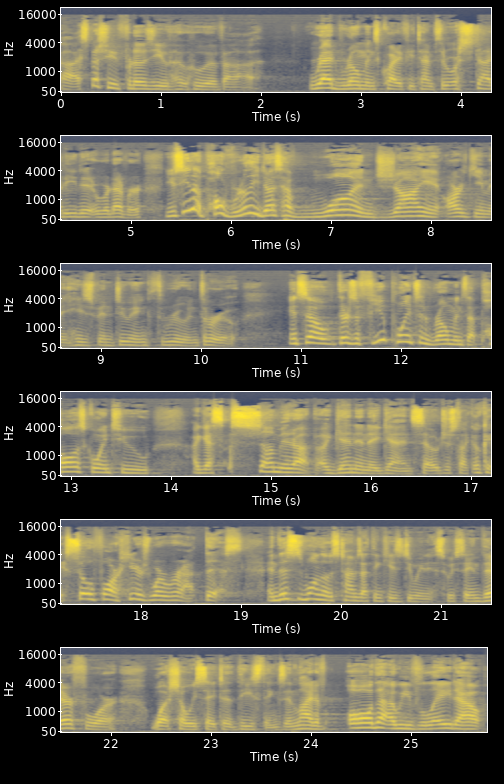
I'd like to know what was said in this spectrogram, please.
uh, especially for those of you who, who have uh, read Romans quite a few times or studied it or whatever, you see that Paul really does have one giant argument he's been doing through and through. And so there's a few points in Romans that Paul is going to, I guess, sum it up again and again. So just like, okay, so far, here's where we're at this. And this is one of those times I think he's doing it. So he's saying, therefore, what shall we say to these things? In light of all that we've laid out,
